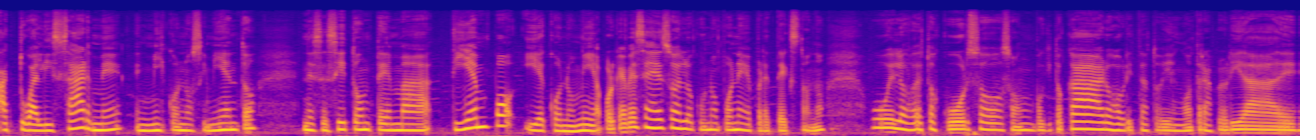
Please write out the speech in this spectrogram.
actualizarme en mis conocimientos, necesito un tema tiempo y economía, porque a veces eso es lo que uno pone de pretexto, ¿no? Uy, estos cursos son un poquito caros, ahorita estoy en otras prioridades,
